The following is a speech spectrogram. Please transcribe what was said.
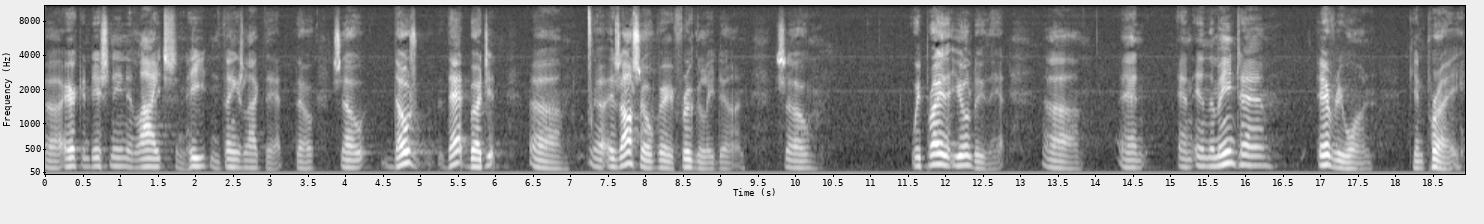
uh, air conditioning and lights and heat and things like that. So, so those, that budget uh, uh, is also very frugally done. So we pray that you'll do that. and and in the meantime, everyone can pray,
